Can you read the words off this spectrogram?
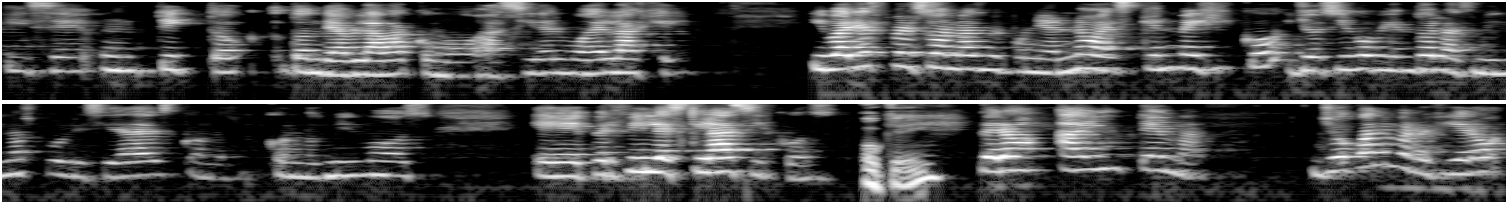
hice un TikTok donde hablaba como así del modelaje y varias personas me ponían, no, es que en México yo sigo viendo las mismas publicidades con los, con los mismos eh, perfiles clásicos. Ok. Pero hay un tema yo cuando me refiero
